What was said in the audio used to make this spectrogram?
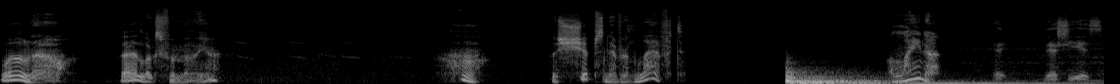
Well now, that looks familiar. Huh. The ship's never left. Elena! Hey, there she is.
